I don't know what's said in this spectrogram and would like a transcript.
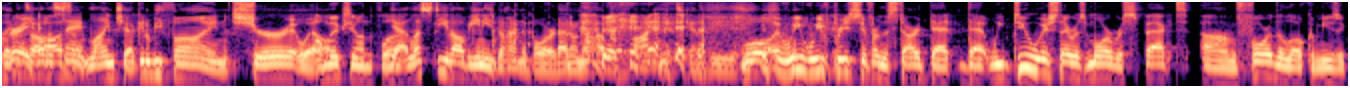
like, great. It's all awesome. the same. Line check. It'll be fine. Sure, it will. I'll mix you on the fly. Yeah, unless Steve Albini's behind the board, I don't know how fine it's going to be. well, we we've preached it from the start that that we do wish there was more respect um, for the local music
